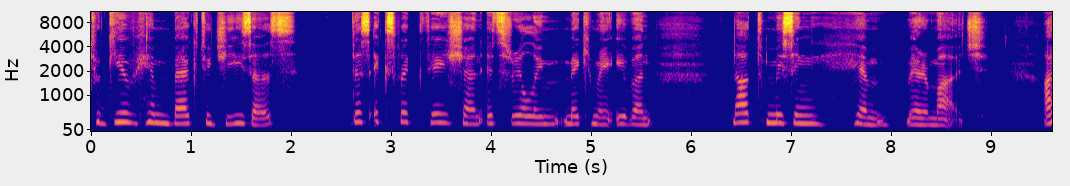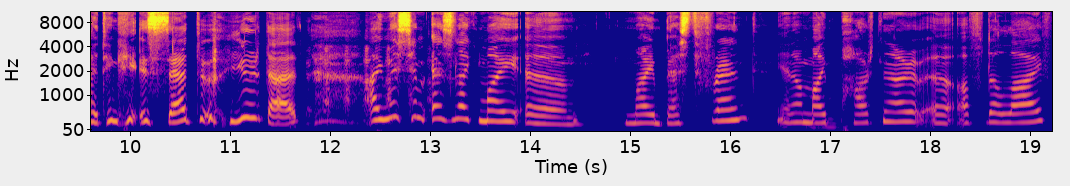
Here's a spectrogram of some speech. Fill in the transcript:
to give him back to Jesus, this expectation, it's really make me even not missing him very much. I think he is sad to hear that. I miss him as like my um, my best friend, you know, my partner uh, of the life.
